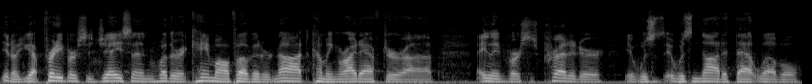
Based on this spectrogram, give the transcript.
you know you got Freddy versus Jason, whether it came off of it or not, coming right after uh, Alien versus Predator. It was it was not at that level.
